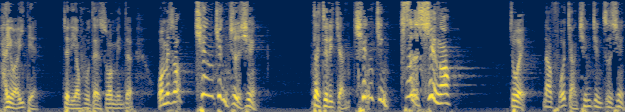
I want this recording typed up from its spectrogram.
还有一点，这里要附带说明的，我们说清净自性，在这里讲清净自性哦，诸位。那佛讲清净自信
